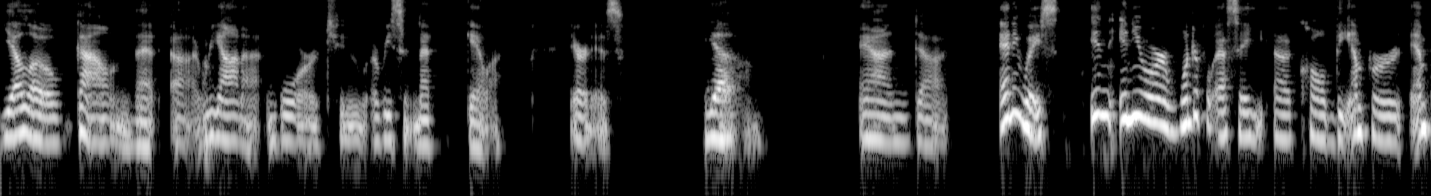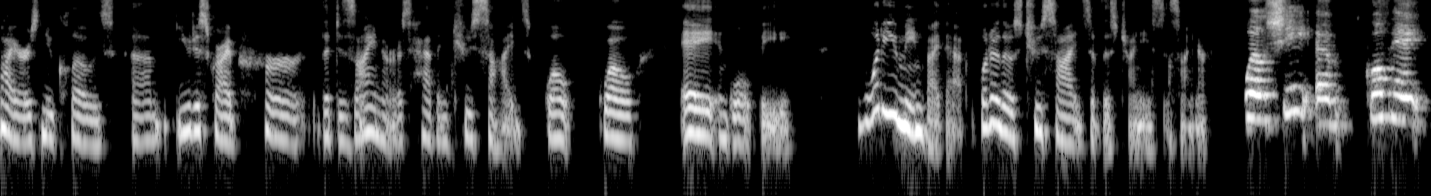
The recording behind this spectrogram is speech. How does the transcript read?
yellow gown that uh, Rihanna wore to a recent Met Gala. There it is. Yeah. Um, and uh, anyways, in in your wonderful essay uh, called "The Emperor Empire's New Clothes," um, you describe her, the designer, as having two sides: Guo Guo A and Guo B. What do you mean by that? What are those two sides of this Chinese designer? Well, she um, Guo Pei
